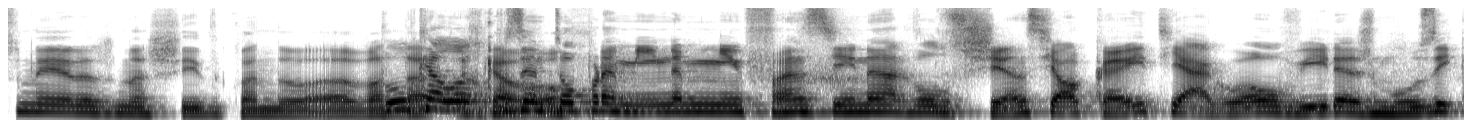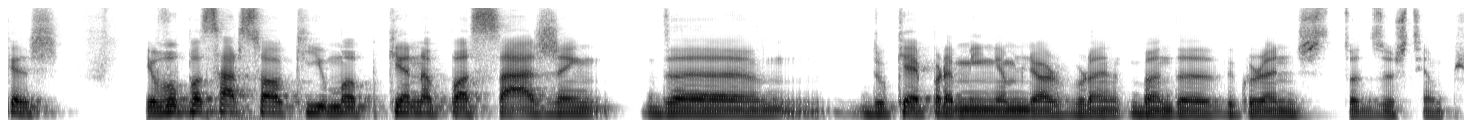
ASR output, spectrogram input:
tu nem eras nascido quando a banda Pelo que ela acabou. representou para mim na minha infância e na adolescência, ok, Tiago, a ouvir as músicas. Eu vou passar só aqui uma pequena passagem da, do que é para mim a melhor banda de grunge de todos os tempos.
